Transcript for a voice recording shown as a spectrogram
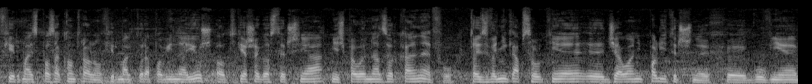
Firma jest poza kontrolą. Firma, która powinna już od 1 stycznia mieć pełen nadzór KNF-u. To jest wynik absolutnie y, działań politycznych, y, głównie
